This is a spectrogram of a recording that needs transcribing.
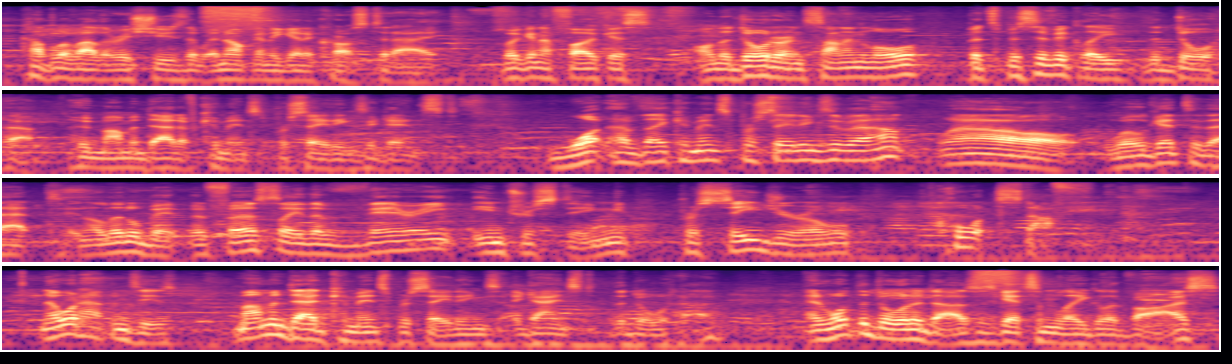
a couple of other issues that we're not going to get across today. We're going to focus on the daughter and son in law, but specifically the daughter who mum and dad have commenced proceedings against. What have they commenced proceedings about? Well, we'll get to that in a little bit, but firstly, the very interesting procedural court stuff. Now, what happens is mum and dad commence proceedings against the daughter, and what the daughter does is get some legal advice,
